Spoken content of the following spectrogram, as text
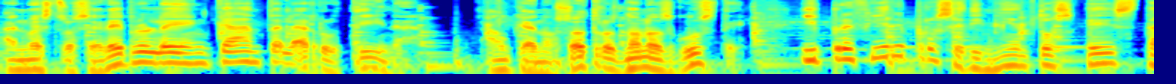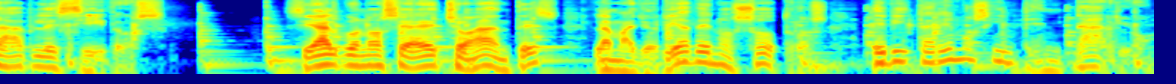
A nuestro cerebro le encanta la rutina, aunque a nosotros no nos guste, y prefiere procedimientos establecidos. Si algo no se ha hecho antes, la mayoría de nosotros evitaremos intentarlo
